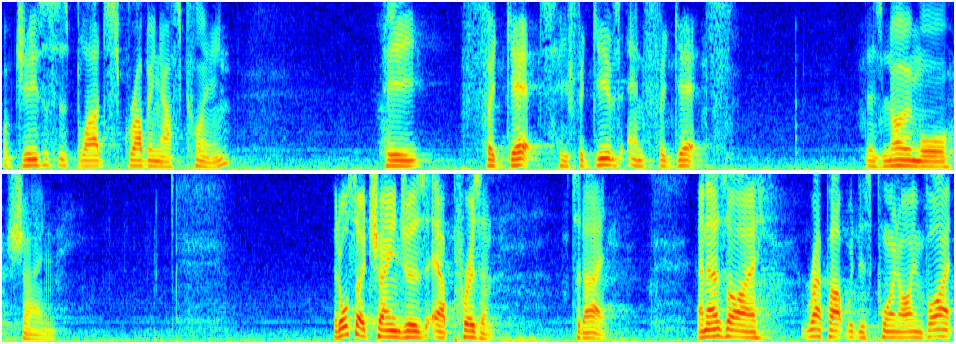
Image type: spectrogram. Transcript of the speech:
of Jesus' blood scrubbing us clean, He forgets, He forgives and forgets. There's no more shame. It also changes our present today. And as I wrap up with this point, I invite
